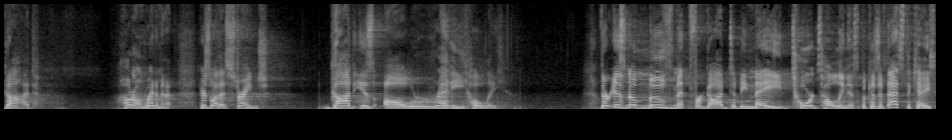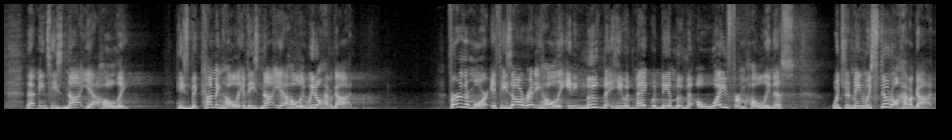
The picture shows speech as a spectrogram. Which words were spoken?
God. Hold on, wait a minute. Here's why that's strange God is already holy. There is no movement for God to be made towards holiness because if that's the case, that means He's not yet holy. He's becoming holy. If He's not yet holy, we don't have a God. Furthermore, if He's already holy, any movement He would make would be a movement away from holiness, which would mean we still don't have a God.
